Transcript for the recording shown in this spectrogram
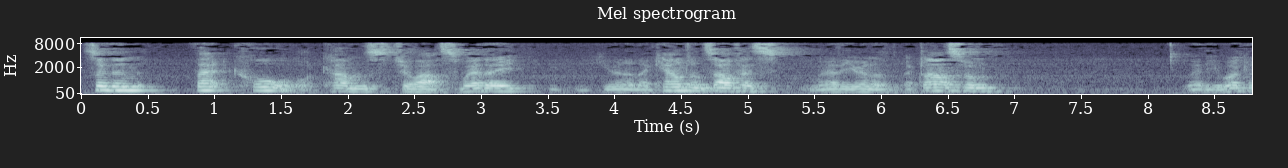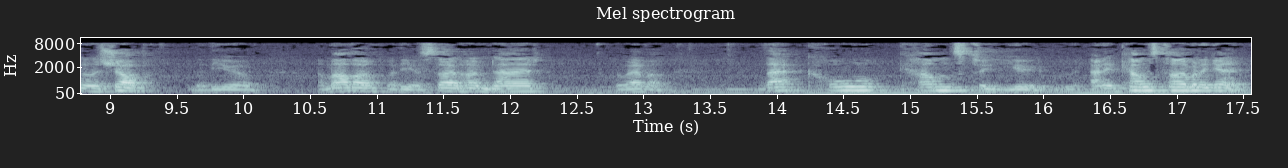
So then that call comes to us, whether you're in an accountant's office, whether you're in a, classroom, whether you're working in a shop, whether you're a mother, whether you're a stay-at-home dad, whoever, that call comes to you, and it comes time and again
